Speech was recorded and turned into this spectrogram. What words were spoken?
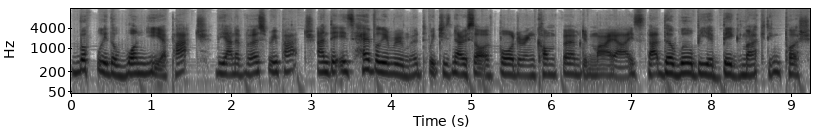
roughly the one year patch, the anniversary patch, and it is heavily rumored, which is now sort of bordering confirmed in my eyes, that there will be a big marketing push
